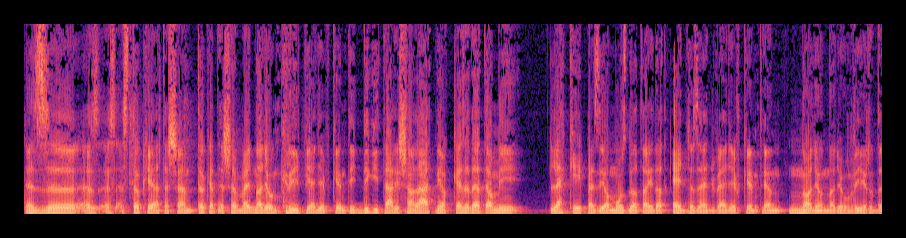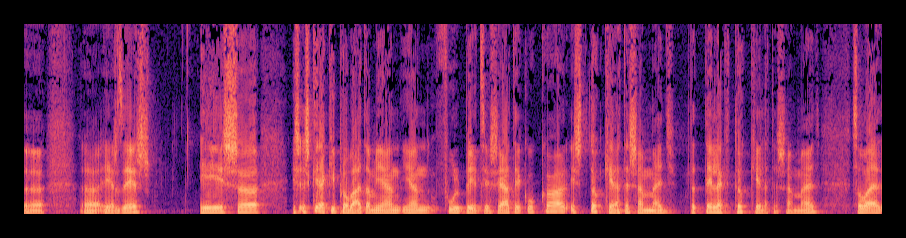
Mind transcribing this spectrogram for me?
ez, ez, ez, ez tökéletesen, tökéletesen megy. Nagyon creepy egyébként így digitálisan látni a kezedet, ami leképezi a mozdulataidat egy az egybe egyébként ilyen nagyon-nagyon weird érzés. És, és, és kérlek kipróbáltam ilyen, ilyen full PC-s játékokkal, és tökéletesen megy, tehát tényleg tökéletesen megy, szóval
